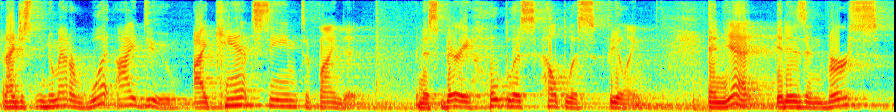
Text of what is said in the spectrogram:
and I just, no matter what I do, I can't seem to find it. And this very hopeless, helpless feeling. And yet, it is in verse,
